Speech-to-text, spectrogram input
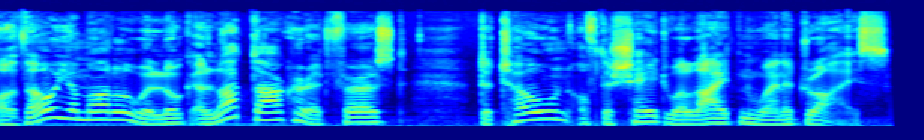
although your model will look a lot darker at first, the tone of the shade will lighten when it dries.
